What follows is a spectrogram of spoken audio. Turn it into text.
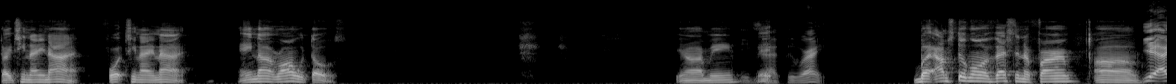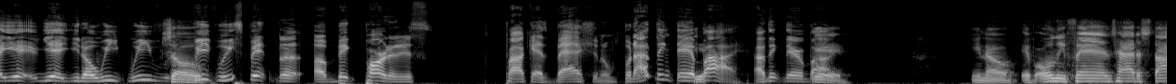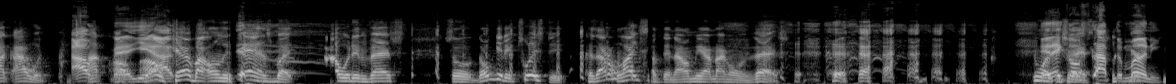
13.99, 14.99. Ain't nothing wrong with those. You know what I mean? It- exactly right. But I'm still gonna invest in the firm. Um, Yeah, yeah, yeah. You know, we we So- we we spent the, a big part of this podcast bashing them, but I think they're Yeah. buy. I think they're buy. yeah. You know, if OnlyFans had a stock, I would. I- I, man, I- yeah, I don't I- care about OnlyFans, but I would invest. So don't get it twisted, because I don't like something. I don't mean I'm not gonna invest. You it ain't gonna stop the money.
